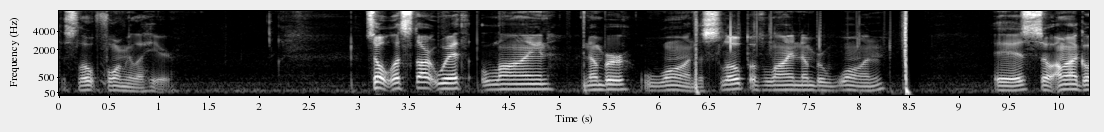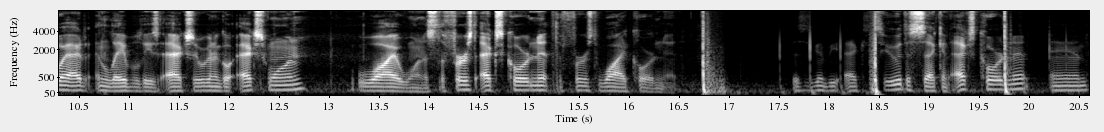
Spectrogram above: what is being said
the slope formula here. So let's start with line number one. The slope of line number one is, so I'm going to go ahead and label these. Actually, we're going to go x1, y1. It's the first x coordinate, the first y coordinate. This is going to be x2, the second x coordinate, and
